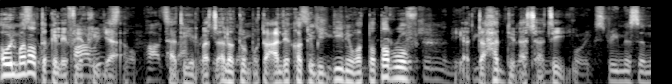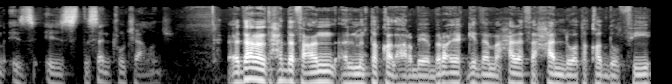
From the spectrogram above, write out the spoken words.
أو المناطق الإفريقية. هذه المسألة المتعلقة بالدين والتطرف هي التحدي الأساسي. دعنا نتحدث عن المنطقة العربية. برأيك إذا ما حدث حل وتقدم في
